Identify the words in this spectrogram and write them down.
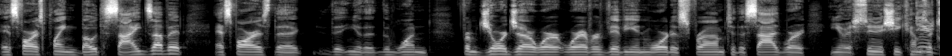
as far as playing both sides of it. As far as the, the you know the, the one from Georgia or where, wherever Vivian Ward is from to the side where you know as soon as she comes Dude, across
